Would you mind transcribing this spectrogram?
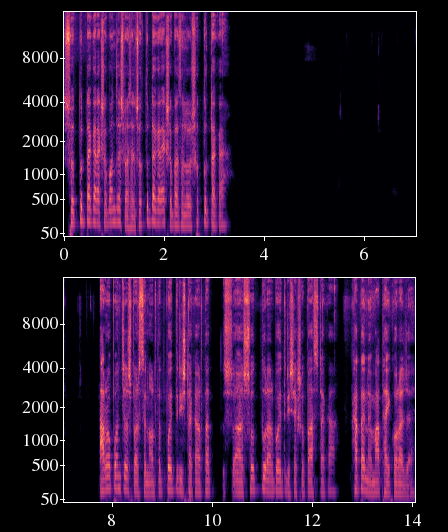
সত্তর টাকার একশো পঞ্চাশ পার্সেন্ট সত্তর টাকার একশো পার্সেন্ট হলো সত্তর টাকা। আরও পঞ্চাশ পার্সেন্ট অর্থাৎ পঁয়ত্রিশ টাকা, অর্থাৎ সত্তর আর পঁয়ত্রিশ, একশো পাঁচ টাকা। খাতায় নয়, মাথায় করা যায়।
